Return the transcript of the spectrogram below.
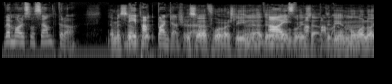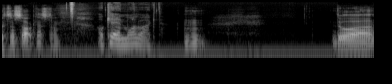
Vem har det som center då? Nej, men Det är center- pappan kanske, Så är forwardslinjerna, Mm. det just ingår det, i center. va? Det är en Mm. målvakt som saknas då. Okej, en målvakt. Då,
